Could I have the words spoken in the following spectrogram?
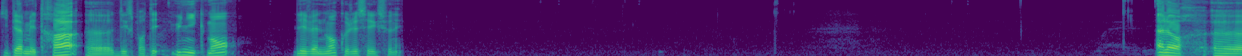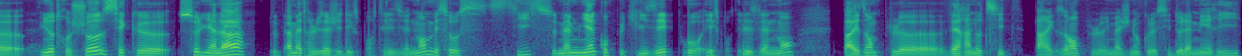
qui permettra euh, d'exporter uniquement l'événement que j'ai sélectionné. Alors, euh, une autre chose, c'est que ce lien-là peut permettre à l'usager d'exporter les événements, mais c'est aussi ce même lien qu'on peut utiliser pour exporter les événements, par exemple, vers un autre site. Par exemple, imaginons que le site de la mairie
